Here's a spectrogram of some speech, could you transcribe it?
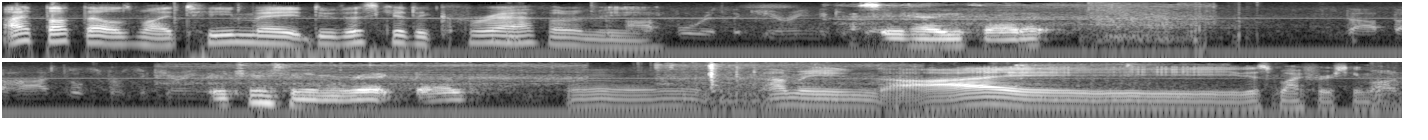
I thought that was my teammate, dude. That scared the crap out of me. Op 4 is securing the I see how you thought it. Stop the hostiles from securing the Your team's getting wrecked, dog. Mm, I mean, I. This is my first game on. One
